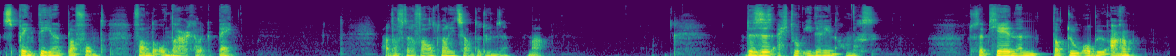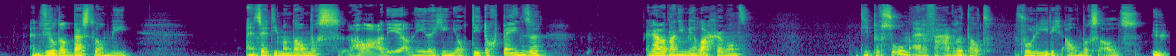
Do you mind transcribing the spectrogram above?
springt tegen het plafond van de ondraaglijke pijn. of er valt wel iets aan te doen, ze. maar. Dus het is echt voor iedereen anders. Dus heb jij een, tattoo op je arm en viel dat best wel mee. En zegt iemand anders, oh nee, dat ging oh, die toch pijn ze. Ga er dan niet meer lachen, want die persoon ervaarde dat volledig anders als u.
